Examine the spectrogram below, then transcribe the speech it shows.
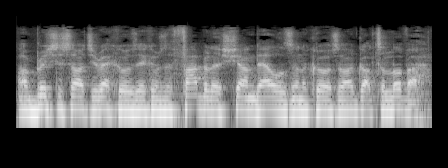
On Bridge Society Records, here comes the fabulous Chandels, and of course, I've got to love her.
